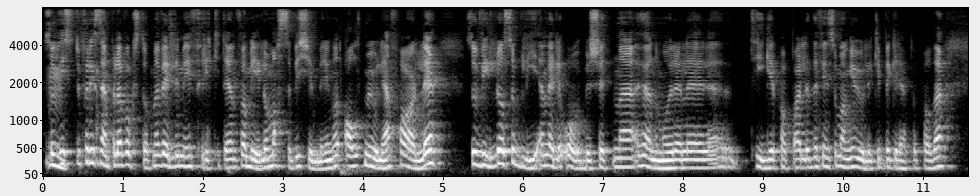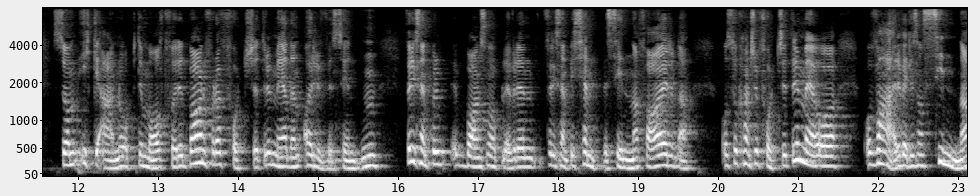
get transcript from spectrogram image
Så mm. hvis du f.eks. har vokst opp med veldig mye frykt i en familie og masse bekymring, og alt mulig er farlig, så vil det også bli en veldig overbeskyttende hønemor eller eh, tigerpappa, eller det finnes jo mange ulike begreper på det, som ikke er noe optimalt for et barn, for da fortsetter du med den arvesynden. F.eks. barn som opplever en kjempesinna far, da. og så kanskje fortsetter de med å, å være veldig sånn sinna.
